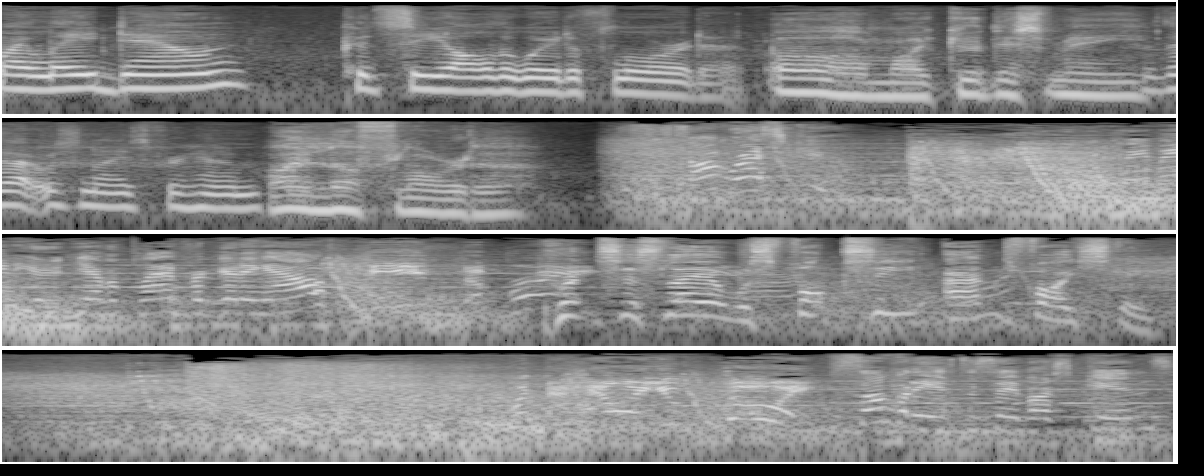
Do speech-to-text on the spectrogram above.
I laid down, could see all the way to Florida. Oh my goodness me. So that was nice for him. I love Florida. Stop rescue! You came in here. Did you have a plan for getting out? Princess Leia was foxy and feisty. What the hell are you doing? Somebody has to save our skins.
